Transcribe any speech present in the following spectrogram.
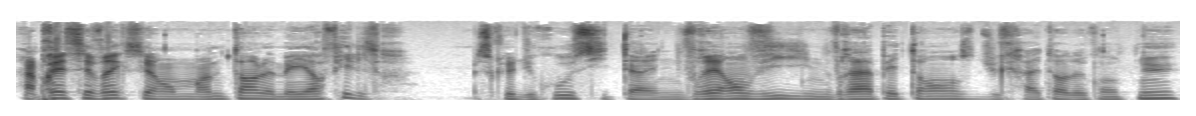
Après, c'est vrai que c'est en même temps le meilleur filtre. Parce que du coup, si tu as une vraie envie, une vraie appétence du créateur de contenu,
